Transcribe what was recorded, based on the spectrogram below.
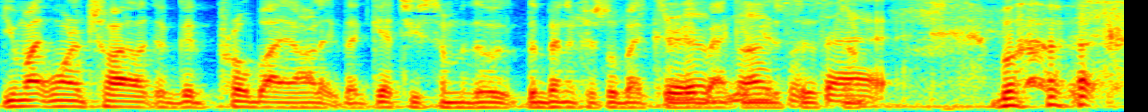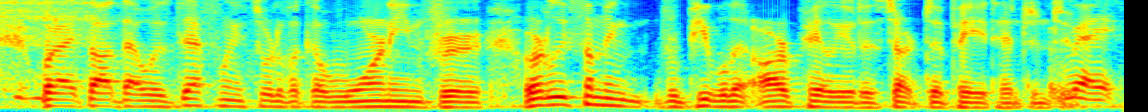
you might want to try like a good probiotic that gets you some of those the, beneficial bacteria Good back in your system. But but I thought that was definitely sort of like a warning for, or at least something for people that are paleo to start to pay attention to. Right.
